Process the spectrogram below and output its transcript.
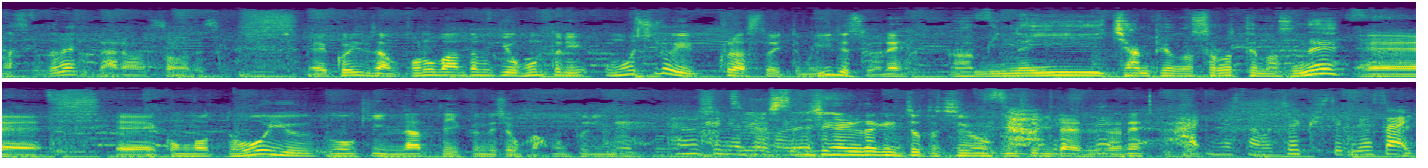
ますけどね。なるほどそうです、えー、小泉さんこのバンタム級本当に面白いクラスと言ってもいいですよね。あみんないいチャンピオンが揃ってますね、えーえー、今後どういう動きになっていくんでしょうか。本当にね。楽しみな選手がいるだけにちょっと注目してみたいですよね、ね、はい、皆さんもチェックしてください。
